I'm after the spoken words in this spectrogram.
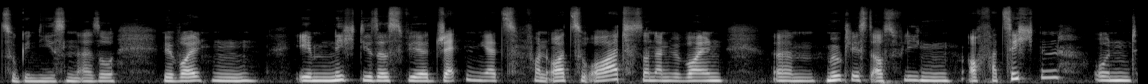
zu genießen. Also wir wollten eben nicht dieses, wir jetten jetzt von Ort zu Ort, sondern wir wollen ähm, möglichst aufs Fliegen auch verzichten und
